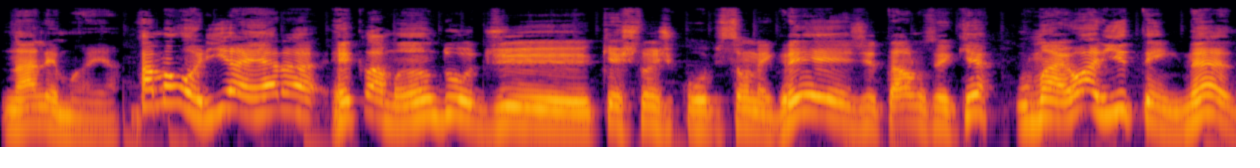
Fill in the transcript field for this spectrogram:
na Alemanha. A maioria era reclamando de questões de corrupção na igreja e tal, não sei o quê. O maior item, né?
